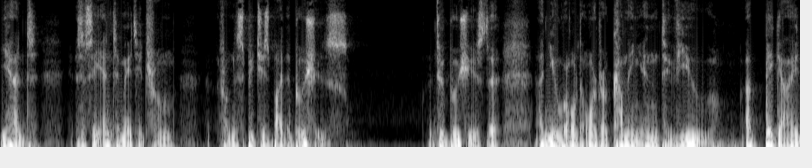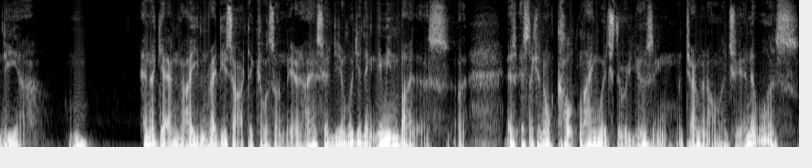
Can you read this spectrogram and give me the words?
You had, as I say, intimated from from the speeches by the Bushes the two bushes, the a new world order coming into view, a big idea. Hmm? And again, I even read these articles on there, and I said, you know, what do you think they mean by this? Uh, it's, it's, like an occult language they were using, the terminology, and it was.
